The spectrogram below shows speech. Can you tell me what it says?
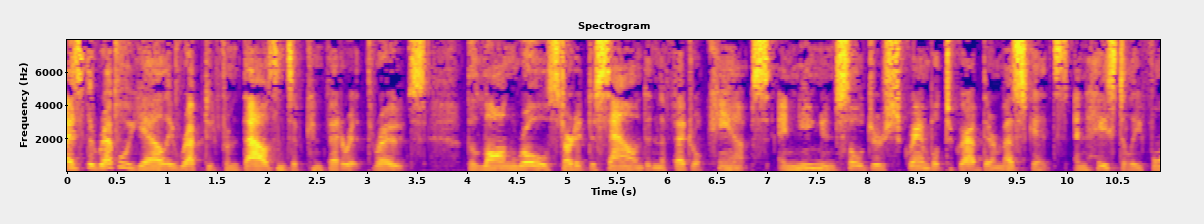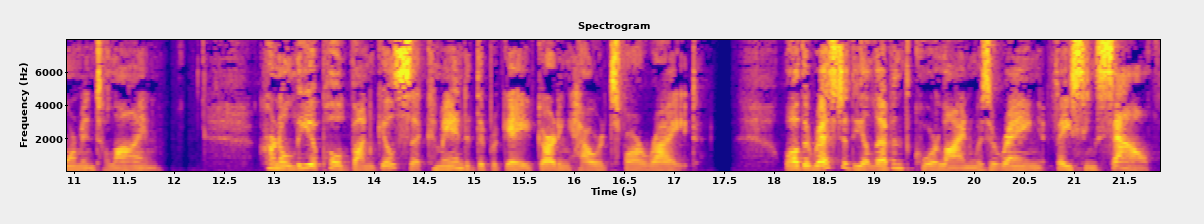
As the rebel yell erupted from thousands of Confederate throats, the long roll started to sound in the Federal camps, and Union soldiers scrambled to grab their muskets and hastily form into line. Colonel Leopold von Gilsa commanded the brigade guarding Howard's far right. While the rest of the 11th Corps line was arraying facing south,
